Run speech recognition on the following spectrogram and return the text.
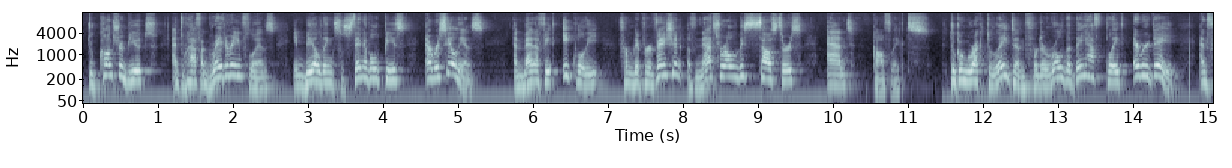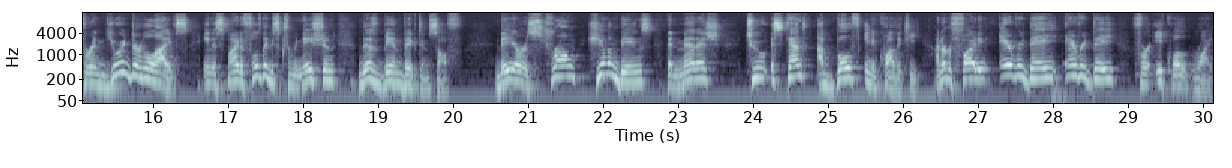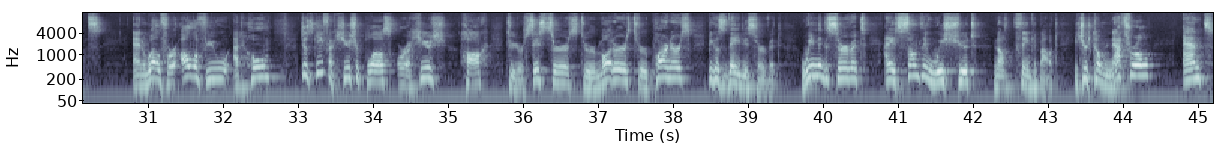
to contribute and to have a greater influence in building sustainable peace and resilience, and benefit equally from the prevention of natural disasters and conflicts. To congratulate them for the role that they have played every day and for enduring their lives in spite of all the discrimination they've been victims of. They are strong human beings that manage to stand above inequality and are fighting every day, every day for equal rights. And well, for all of you at home, just give a huge applause or a huge hug to your sisters, to your mothers, to your partners, because they deserve it. Women deserve it, and it's something we should not think about. It should come natural, and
